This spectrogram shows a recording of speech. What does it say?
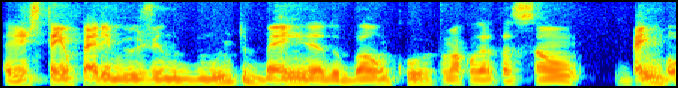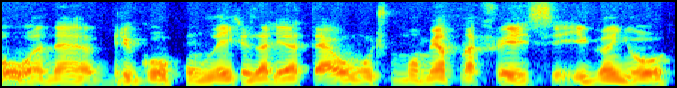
A gente tem o Perry Mills vindo muito bem né, do banco, uma contratação bem boa, né? Brigou com o Lakers ali até o último momento na face e ganhou.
